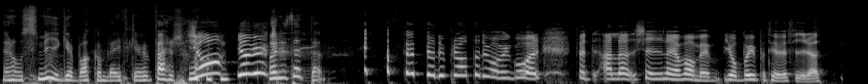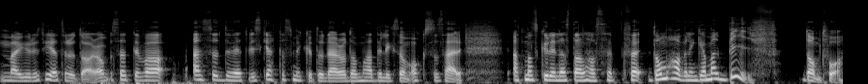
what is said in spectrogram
när hon smyger bakom Leif GW Persson. Ja, jag vet! Har du sett den? sett det, det pratade vi om igår. För att alla tjejerna jag var med jobbar ju på TV4, majoriteten utav dem. Så att det var, alltså du vet, vi skrattade så mycket åt det där och de hade liksom också så här, att man skulle nästan ha, för de har väl en gammal beef, de två?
